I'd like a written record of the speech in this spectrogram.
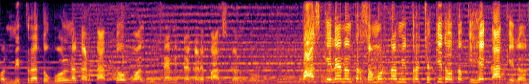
पण मित्र तो गोल न करता तो बॉल दुसऱ्या मित्राकडे पास करतो. पास केल्यानंतर समोरचा मित्र चकित होतो की हे का केलंस?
